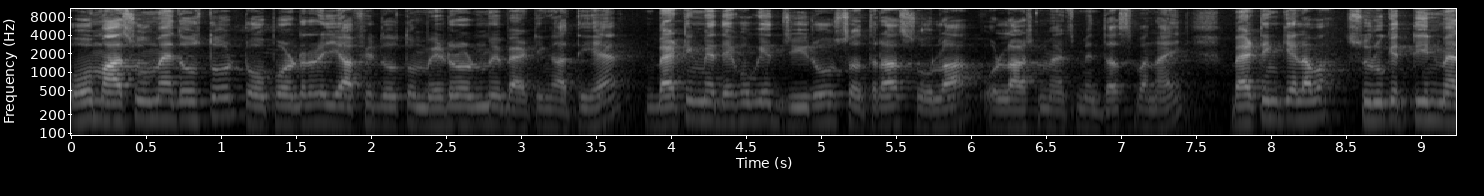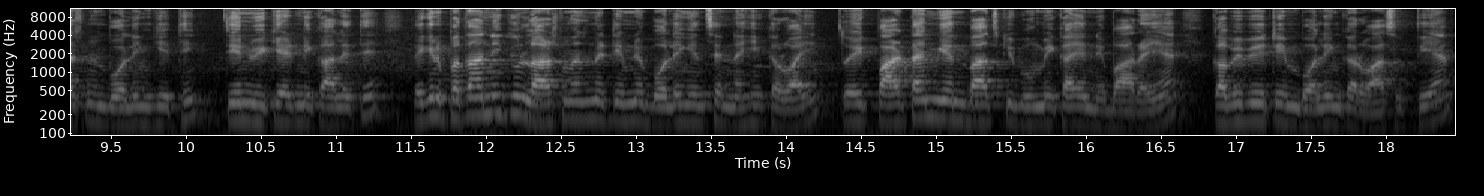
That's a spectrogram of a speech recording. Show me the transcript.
वो मासूम है दोस्तों टॉप ऑर्डर या फिर दोस्तों मिड ऑर्डर में बैटिंग आती है। बैटिंग में देखोगे ज़ीरो सत्रह, सोलह और लास्ट मैच में दस बनाए। बैटिंग के अलावा शुरू के तीन मैच में बॉलिंग की थी, तीन विकेट निकाले थे, लेकिन पता नहीं क्यों लास्ट मैच में टीम ने बॉलिंग इनसे नहीं करवाई। तो एक पार्ट टाइम गेंदबाज की भूमिका ये निभा रहे हैं, कभी भी टीम बॉलिंग करवा सकती है,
